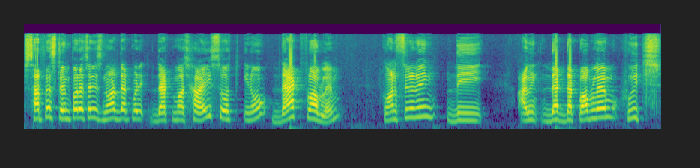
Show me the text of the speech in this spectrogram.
surface temperature is not that very that much high. So, you know that problem considering the I mean that that problem which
